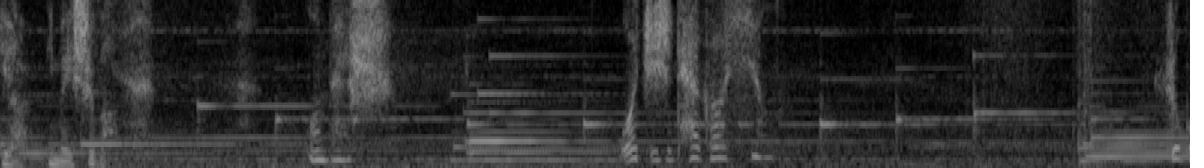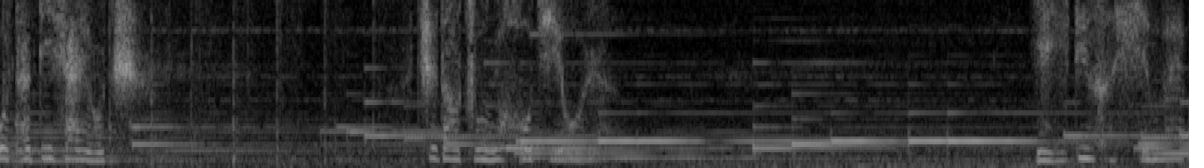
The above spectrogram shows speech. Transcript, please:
玉儿，你没事吧？我没事，我只是太高兴了。如果他地下有知，知道终于后继有人，也一定很欣慰吧。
